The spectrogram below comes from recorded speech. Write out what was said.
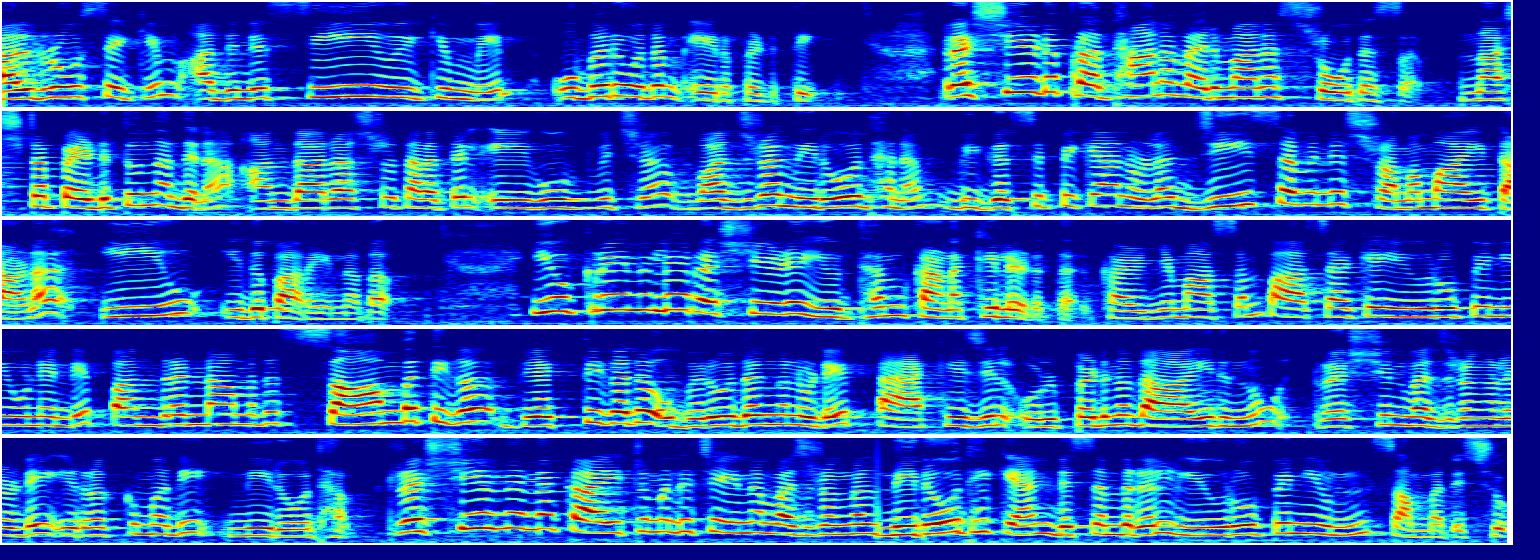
അൽറോസയ്ക്കും അതിന്റെ സിഇഒയ്ക്കും മേൽ ഉപരോധം ഏർപ്പെടുത്തി. റഷ്യയുടെ പ്രധാന വരുമാന സ്രോതസ് നഷ്ടപ്പെടുത്തുന്നതിന് അന്താരാഷ്ട്ര തലത്തിൽ ഏകോപിപ്പിച്ച വജ്ര നിരോധനം വികസിപ്പിക്കാനുള്ള ജി സെവന്റെ ശ്രമമായിട്ടാണ് ഇ യു ഇത് പറയുന്നത്. യുക്രൈനിലെ റഷ്യയുടെ യുദ്ധം കണക്കിലെടുത്ത് കഴിഞ്ഞ മാസം പാസാക്കിയ യൂറോപ്യൻ യൂണിയന്റെ പന്ത്രണ്ടാമത് സാമ്പത്തിക വ്യക്തിഗത ഉപരോധങ്ങളുടെ പാക്കേജിൽ ഉൾപ്പെടുന്നതായിരുന്നു റഷ്യൻ വജ്രങ്ങളുടെ ഇറക്കുമതി നിരോധം. റഷ്യയിൽ നിന്ന് കയറ്റുമതി ചെയ്യുന്ന വജ്രങ്ങൾ നിരോധിക്കാൻ ഡിസംബറിൽ യൂറോപ്യൻ യൂണിയൻ സമ്മതിച്ചു.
